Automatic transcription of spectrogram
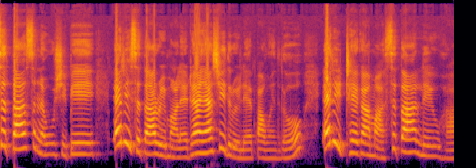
စစ်သား12ဦးရှိပြီးအဲ့ဒီစစ်သားတွေမှာလည်းဒဏ်ရာရှိသူတွေလည်းပါဝင်သလိုအဲ့ဒီထဲကမှစစ်သား၄ဦးဟာ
